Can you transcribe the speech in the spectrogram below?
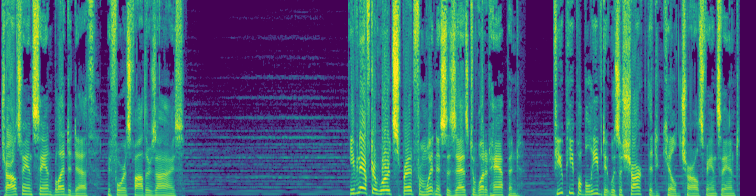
Charles Van Sant bled to death before his father's eyes. Even after word spread from witnesses as to what had happened, few people believed it was a shark that had killed Charles Van Sant.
